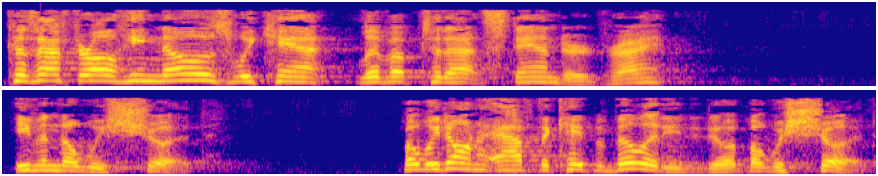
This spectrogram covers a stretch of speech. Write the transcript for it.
Because after all, He knows we can't live up to that standard, right? Even though we should. But we don't have the capability to do it, but we should.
